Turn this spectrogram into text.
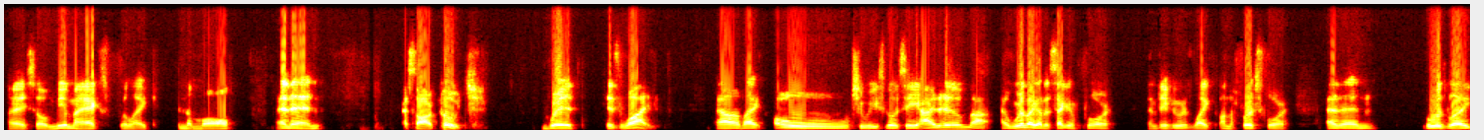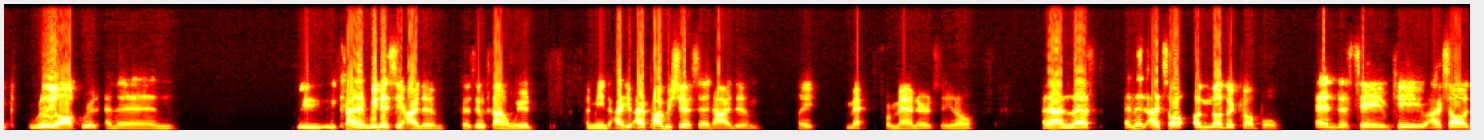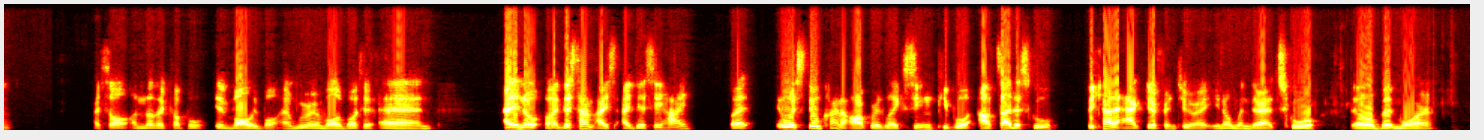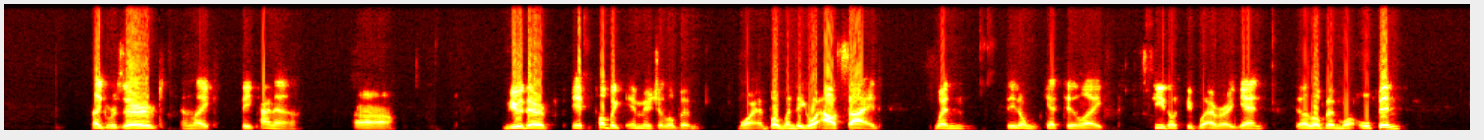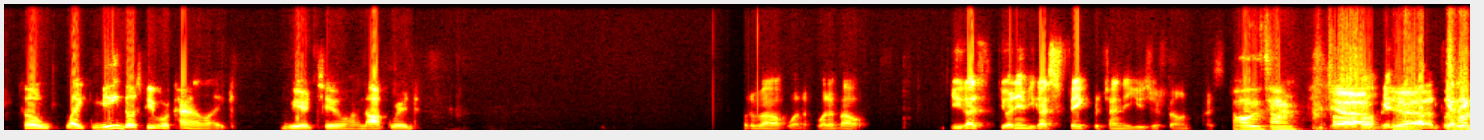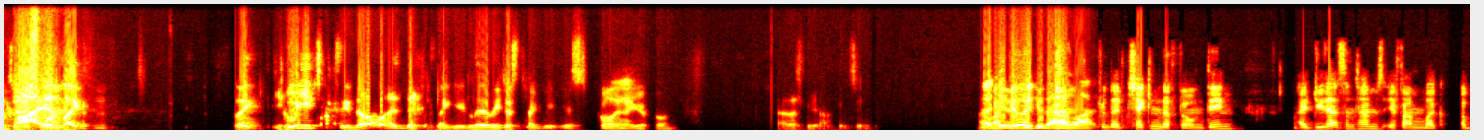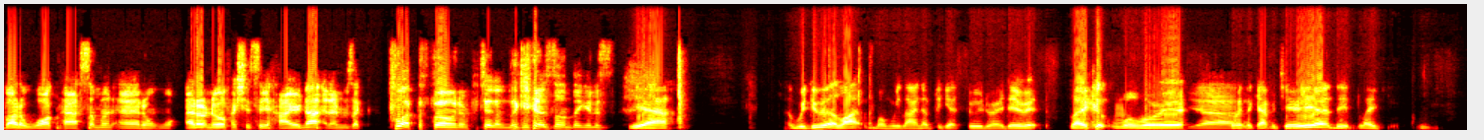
Right, so me and my ex were like in the mall, and then I saw a coach with his wife, and I was like, "Oh, should we go say hi to him?" Uh, and we're like on the second floor, and then he was like on the first floor, and then it was like really awkward, and then we we kind of we didn't say hi to him because it was kind of weird. I mean, I I probably should have said hi to him, like for manners, you know. And I left, and then I saw another couple and the same team. I saw, I saw another couple in volleyball, and we were in volleyball too. And I didn't know uh, this time I I did say hi, but it was still kind of awkward. Like seeing people outside of school, they kind of act different too, right? You know, when they're at school, they're a little bit more like reserved and like they kind of uh view their public image a little bit more. But when they go outside, when they don't get to like see those people ever again, they're a little bit more open. So like meeting those people are kind of like weird too and awkward. What about what? What about? Do you guys? Do any of you guys fake pretend to use your phone? All the time. Yeah, Uh-huh. yeah. Yeah. Getting caught best is like, like who are you texting? No one. like you literally just like you're scrolling on your phone. Yeah, that's pretty awkward too. Uh, No, I David, feel like do that a lot. for the checking the phone thing. I do that sometimes if I'm like about to walk past someone and I don't I don't know if I should say hi or not, and I'm just like pull out the phone and pretend I'm looking at something and just Yeah. We do it a lot when we line up to get food, right, David? Like when we're yeah. going to the cafeteria, they like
